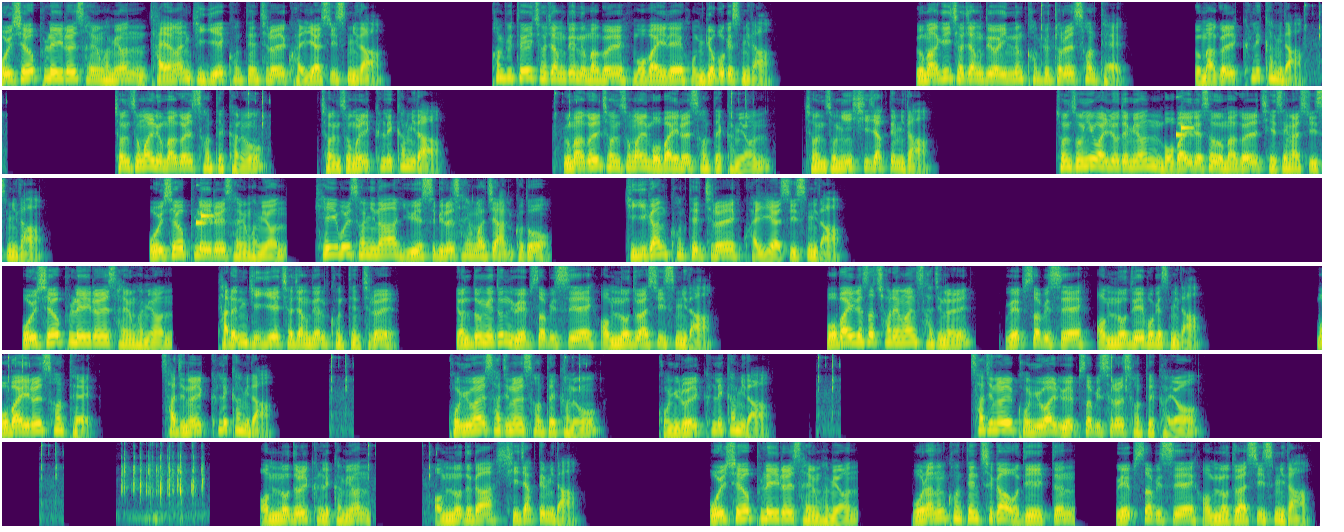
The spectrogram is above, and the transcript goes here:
올쉐어 플레이를 사용하면 다양한 기기의 콘텐츠를 관리할 수 있습니다. 컴퓨터에 저장된 음악을 모바일에 옮겨보겠습니다. 음악이 저장되어 있는 컴퓨터를 선택, 음악을 클릭합니다. 전송할 음악을 선택한 후 전송을 클릭합니다. 음악을 전송할 모바일을 선택하면 전송이 시작됩니다. 전송이 완료되면 모바일에서 음악을 재생할 수 있습니다. 올쉐어 플레이를 사용하면 케이블 선이나 USB를 사용하지 않고도 기기 간 콘텐츠를 관리할 수 있습니다. 올쉐어 플레이를 사용하면 다른 기기에 저장된 콘텐츠를 연동해둔 웹 서비스에 업로드할 수 있습니다. 모바일에서 촬영한 사진을 웹 서비스에 업로드해 보겠습니다. 모바일을 선택, 사진을 클릭합니다. 공유할 사진을 선택한 후 공유를 클릭합니다. 사진을 공유할 웹 서비스를 선택하여 업로드를 클릭하면 업로드가 시작됩니다. 올쉐어 플레이를 사용하면 원하는 콘텐츠가 어디에 있든 웹 서비스에 업로드할 수 있습니다.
